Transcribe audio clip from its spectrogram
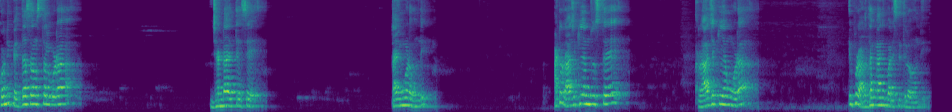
కొన్ని పెద్ద సంస్థలు కూడా జెండా ఎత్తేసే టైం కూడా ఉంది. అటు రాజకీయం చూస్తే రాజకీయం కూడా ఇప్పుడు అర్థం కాని పరిస్థితిలో ఉంది.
